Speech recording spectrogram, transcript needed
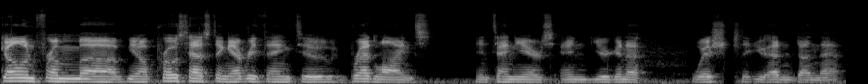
going from uh, you know protesting everything to bread lines in 10 years, and you're gonna wish that you hadn't done that.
